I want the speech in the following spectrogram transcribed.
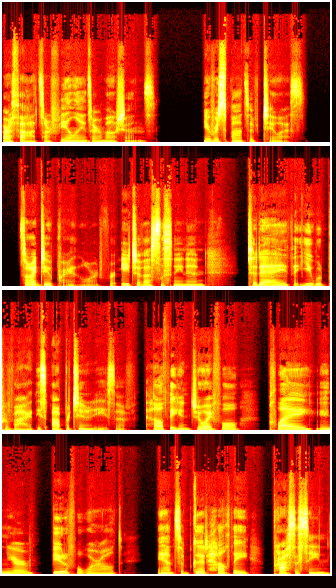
our thoughts, our feelings, our emotions. You're responsive to us. So I do pray, Lord, for each of us listening in today that you would provide these opportunities of healthy and joyful play in your beautiful world and some good, healthy processing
